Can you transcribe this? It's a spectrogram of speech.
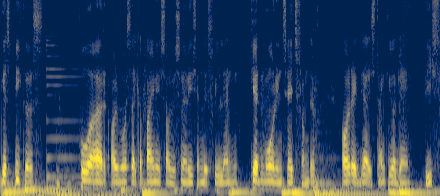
guest speakers who are almost like a pioneers or visionaries in this field and get more insights from them. All right guys. Thank you again. Peace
